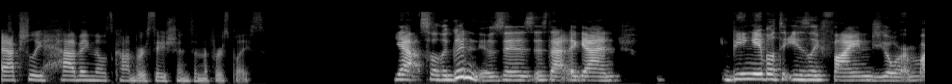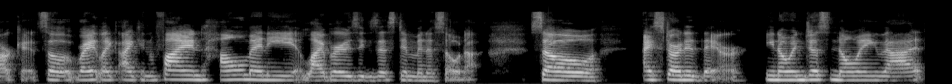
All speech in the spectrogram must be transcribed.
actually having those conversations in the first place? Yeah. So the good news is is that again, being able to easily find your market. So, right, like I can find how many libraries exist in Minnesota. So I started there, you know, and just knowing that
